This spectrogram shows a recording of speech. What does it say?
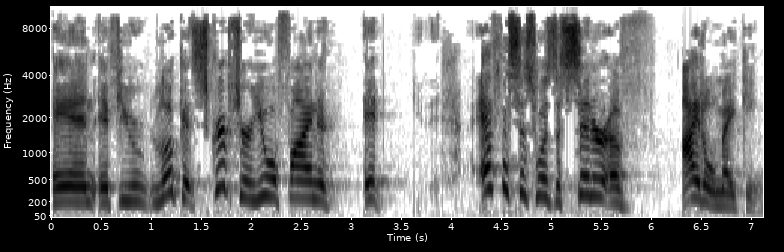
And if you look at scripture, you will find that it Ephesus was the center of idol making.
